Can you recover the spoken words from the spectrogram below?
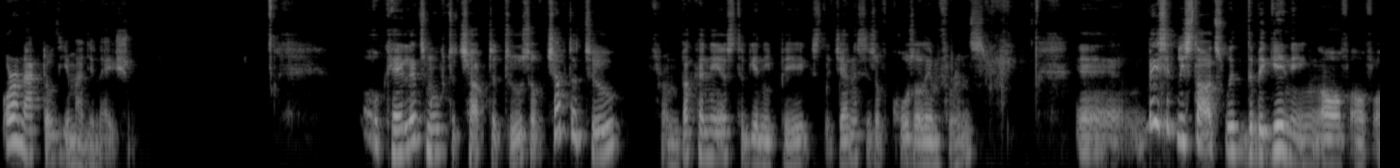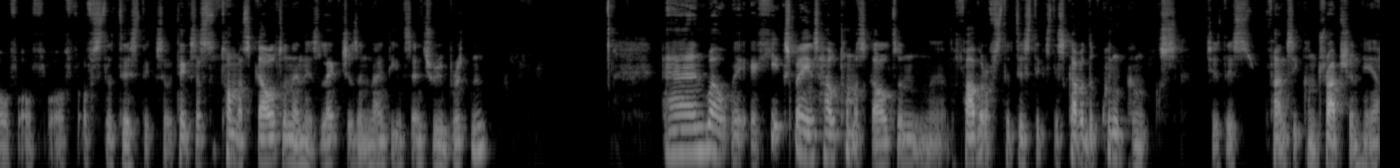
or an act of the imagination. Okay, let's move to chapter 2. So, chapter 2, from buccaneers to guinea pigs, the genesis of causal inference, uh, basically starts with the beginning of, of, of, of, of, of statistics. So, it takes us to Thomas Galton and his lectures in 19th century Britain. And well, he explains how Thomas Galton, uh, the father of statistics, discovered the quincunx which is this fancy contraption here,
